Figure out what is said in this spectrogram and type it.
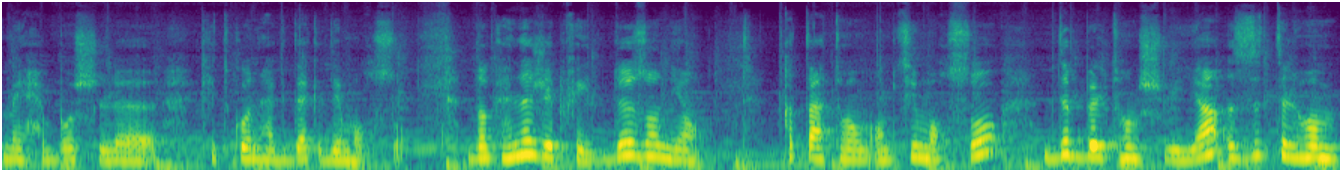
mais mes bouche le qui te des morceaux donc j'ai pris deux oignons قطعتهم اون بتي مورسو دبلتهم شويه زدت لهم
